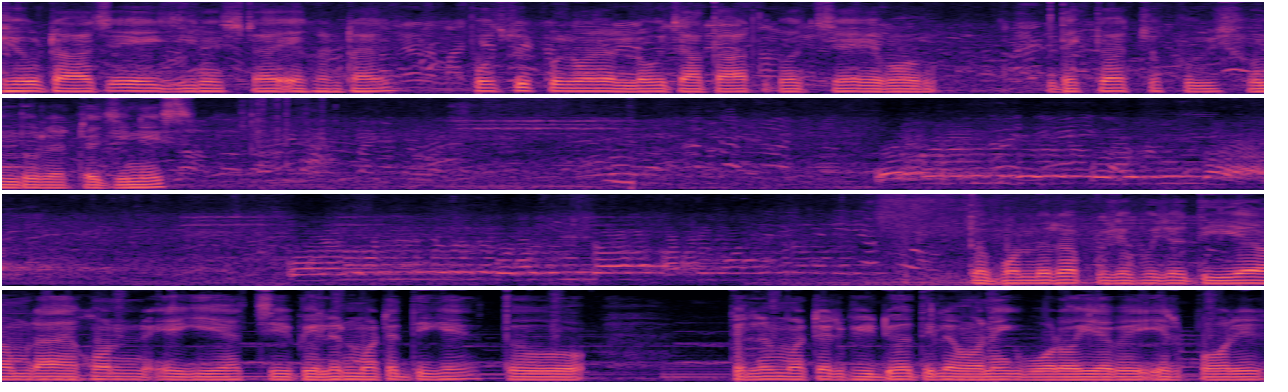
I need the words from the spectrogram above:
ভিউটা আছে, এই জিনিসটা এখানটায় প্রচুর পরিমাণে লোক যাতায়াত করছে এবং দেখতে পাচ্ছ খুবই সুন্দর একটা জিনিস। তো বন্ধুরা পুজো পুজো দিয়ে আমরা এখন এগিয়ে যাচ্ছি বেলুন মাঠের দিকে। তো বেলুন মাঠের ভিডিও দিলে অনেক বড় হয়ে যাবে, এর পরের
